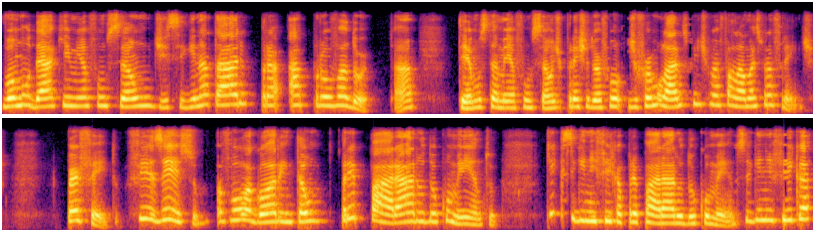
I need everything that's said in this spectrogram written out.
Vou mudar aqui minha função de signatário para aprovador, tá? Temos também a função de preenchedor de formulários que a gente vai falar mais para frente. Perfeito. Fiz isso, vou agora então preparar o documento. O que, que significa preparar o documento? Significa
